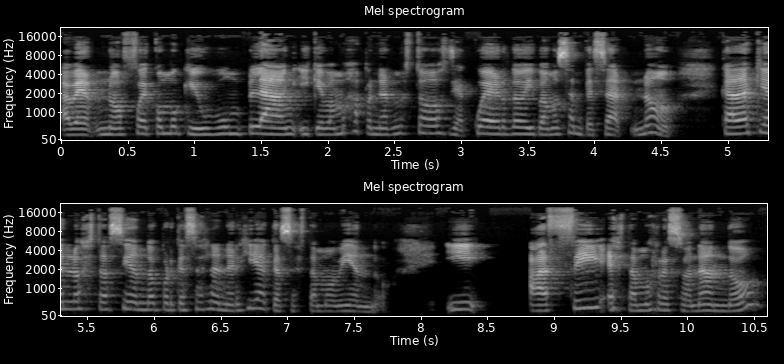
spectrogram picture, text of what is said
a ver, no fue como que hubo un plan y que vamos a ponernos todos de acuerdo y vamos a empezar. No, cada quien lo está haciendo porque esa es la energía que se está moviendo. Y así estamos resonando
